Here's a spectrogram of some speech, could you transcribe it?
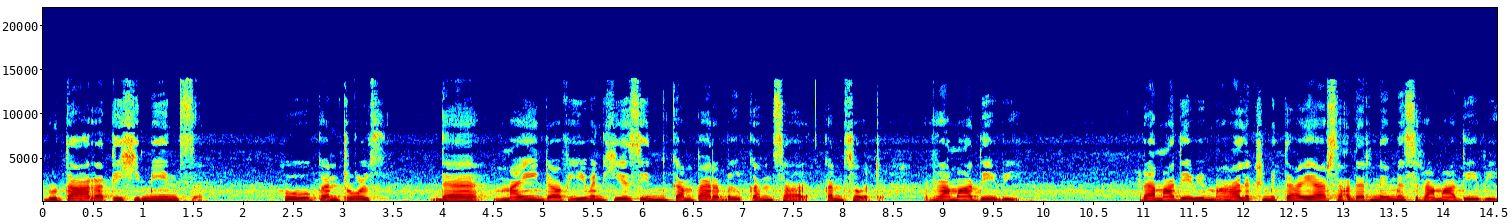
Rutaratihi means who controls the mind of even his incomparable consort Rama Devi. Ramadevi Mahalakshmi தாயார் சதர் name is Ramadevi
